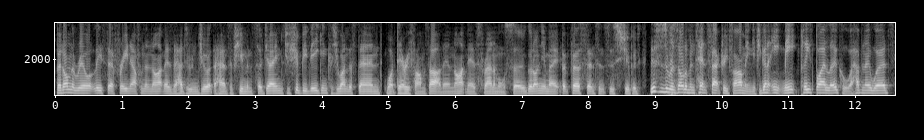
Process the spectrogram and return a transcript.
But on the real, at least they're free now from the nightmares they had to endure at the hands of humans. So James, you should be vegan because you understand what dairy farms are. They're nightmares for animals. So good on you, mate. But first sentence is stupid. This is a result of intense factory farming. If you're going to eat meat, please buy local. I have no words.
